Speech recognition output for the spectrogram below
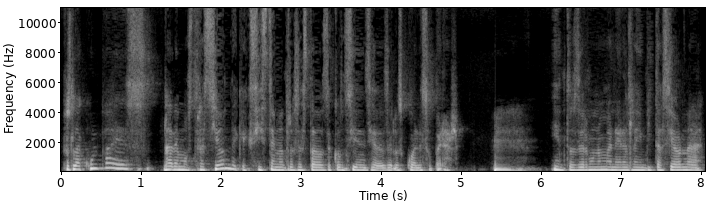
pues la culpa es la demostración de que existen otros estados de conciencia desde los cuales operar. Mm. Y entonces de alguna manera es la invitación a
